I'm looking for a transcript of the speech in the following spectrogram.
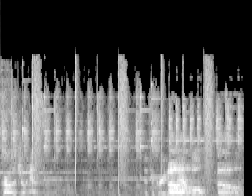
Scarlett Johansson is a great Oh. example. Oh,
